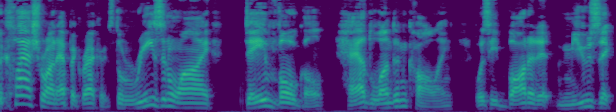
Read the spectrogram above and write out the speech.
the Clash were on Epic Records. The reason why Dave Vogel had London Calling was he bought it at Music,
